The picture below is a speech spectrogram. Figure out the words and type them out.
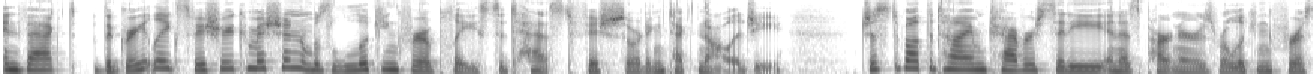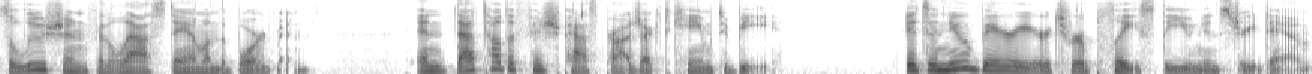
In fact, the Great Lakes Fishery Commission was looking for a place to test fish sorting technology. Just about the time Traverse City and its partners were looking for a solution for the last dam on the Boardman. And that's how the Fish Pass project came to be. It's a new barrier to replace the Union Street Dam,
